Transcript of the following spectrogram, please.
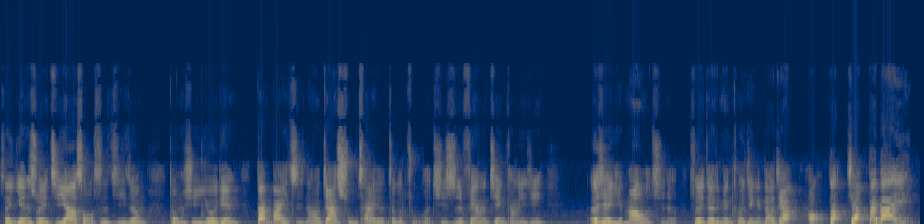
所以盐水鸡啊、手撕鸡这种东西有一点蛋白质，然后加蔬菜的这个组合，其实非常的健康，以及而且也蛮好吃的，所以在这边推荐给大家。好，大家拜拜。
